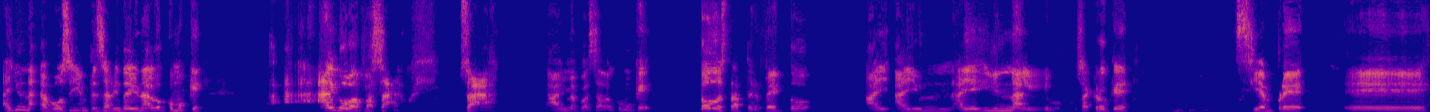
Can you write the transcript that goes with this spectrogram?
hay una voz, hay un pensamiento, hay un algo como que algo va a pasar, güey. O sea, a mí me ha pasado, como que todo está perfecto, hay, hay, un, hay, hay un algo. O sea, creo que siempre eh,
